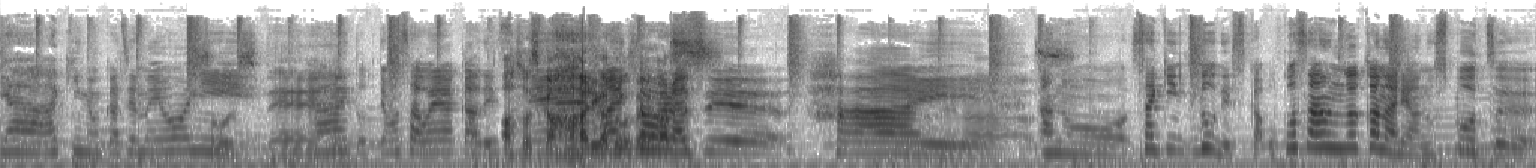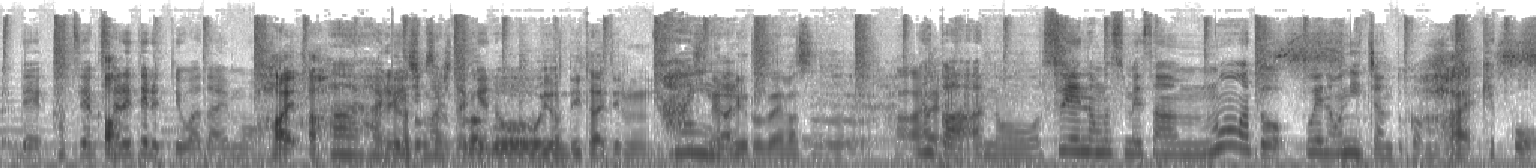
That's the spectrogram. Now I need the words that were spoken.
いやー秋の風のように。そうですね。はいとっても爽やかですね。あそうですか。ありがとうございます。はいありがとうございあの最近どうですか？お子さんがかなりあのスポーツで活躍されてるっていう話題もはい、あ、はいありがとうございます。ブログを読んでいただいてるんですね。はいありがとうございます。はい。なんかあの末の娘さんもあと上のお兄ちゃんとかもはい、結構。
